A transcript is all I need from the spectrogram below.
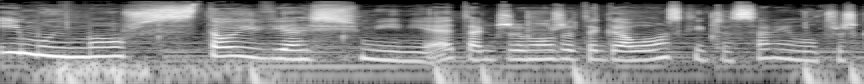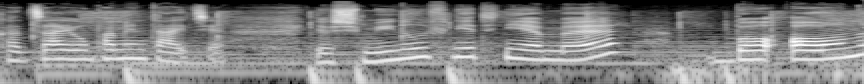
I mój mąż stoi w jaśminie, także może te gałązki czasami mu przeszkadzają. Pamiętajcie, jaśminów nie tniemy, bo on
